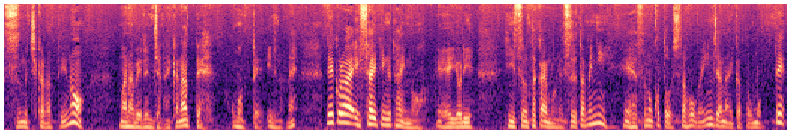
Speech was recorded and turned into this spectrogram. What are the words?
進む力っていうのを学べるんじゃないかなって思っているのね。でこれは exciting time を、えー、より品質の高いものにするために、えー、そのことをした方がいいんじゃないかと思って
